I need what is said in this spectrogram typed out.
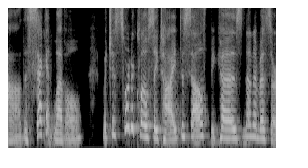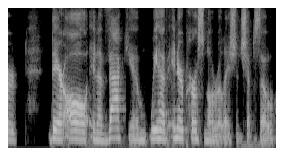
Uh, the second level, which is sort of closely tied to self because none of us are there all in a vacuum. We have interpersonal relationships. So,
